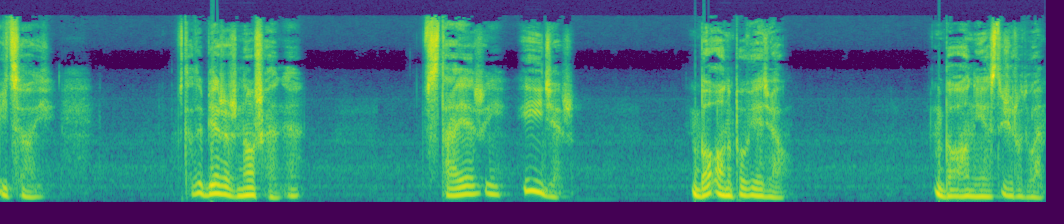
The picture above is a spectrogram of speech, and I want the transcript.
I co? I wtedy bierzesz noszę, nie? Wstajesz i, i idziesz. Bo on powiedział bo On jest źródłem.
